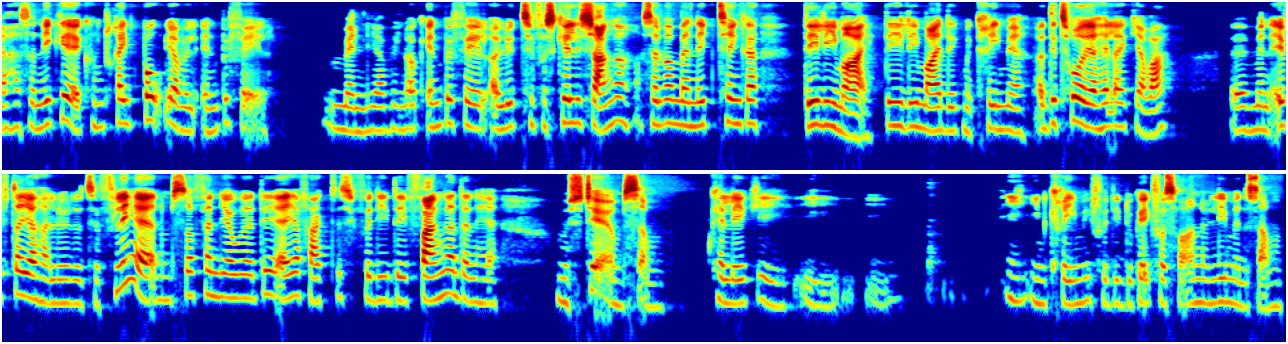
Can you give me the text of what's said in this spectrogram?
Jeg har sådan ikke et konkret bog, jeg vil anbefale. Men jeg vil nok anbefale at lytte til forskellige genrer, selvom man ikke tænker, det er lige mig, det er lige mig, det er ikke med krig mere. Og det troede jeg heller ikke, jeg var. Øh, men efter jeg har lyttet til flere af dem, så fandt jeg ud af, at det er jeg faktisk, fordi det fanger den her mysterium, som kan ligge i, i, i, i, i en krimi, fordi du kan ikke få svarene lige med det samme.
